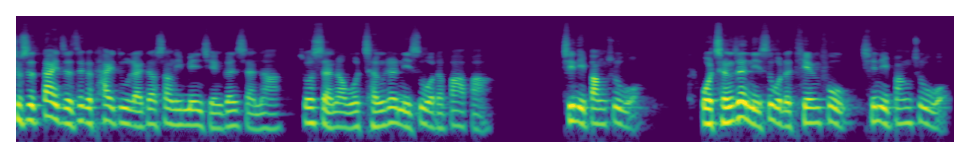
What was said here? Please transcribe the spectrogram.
就是带着这个态度来到上帝面前，跟神啊说：神啊，我承认你是我的爸爸，请你帮助我；我承认你是我的天父，请你帮助我。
